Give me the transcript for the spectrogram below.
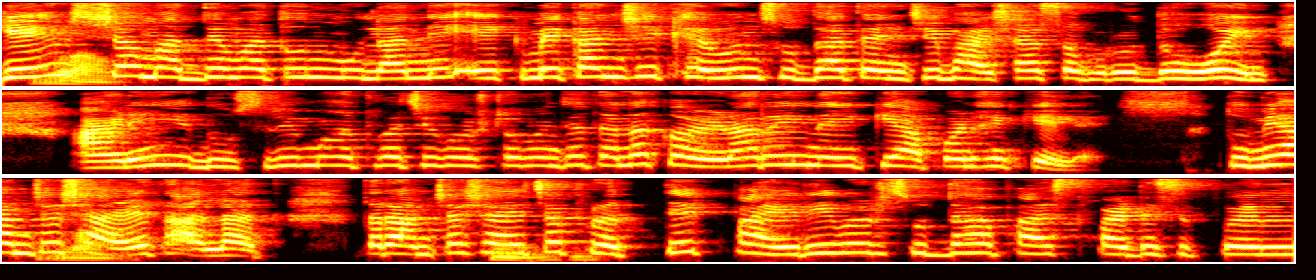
गेम्सच्या माध्यमातून मुलांनी एकमेकांशी खेळून सुद्धा त्यांची भाषा समृद्ध होईल. आणि दुसरी महत्वाची गोष्ट म्हणजे त्यांना कळणारही नाही की आपण हे केलंय. तुम्ही आमच्या शाळेत आलात तर आमच्या शाळेच्या प्रत्येक पायरीवर सुद्धा फास्ट पार्टिसिपल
